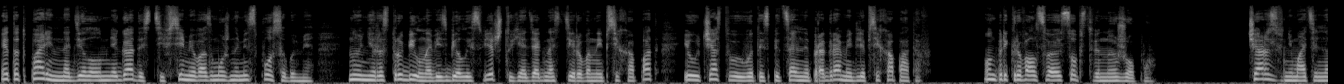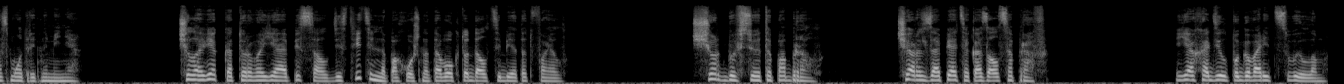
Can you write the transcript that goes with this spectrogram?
Этот парень наделал мне гадости всеми возможными способами, но не раструбил на весь белый свет, что я диагностированный психопат и участвую в этой специальной программе для психопатов. Он прикрывал свою собственную жопу. Чарльз внимательно смотрит на меня. Человек, которого я описал, действительно похож на того, кто дал тебе этот файл. Черт бы все это побрал. Чарльз опять оказался прав. Я ходил поговорить с Уиллом,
